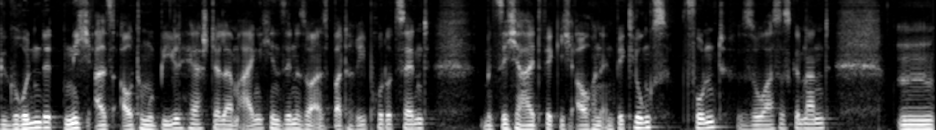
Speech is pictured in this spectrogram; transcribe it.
gegründet, nicht als Automobilhersteller im eigentlichen Sinne, sondern als Batterieproduzent, mit Sicherheit wirklich auch ein Entwicklungspfund, so hast du es genannt. Mm,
